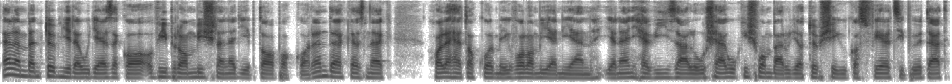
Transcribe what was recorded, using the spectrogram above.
Ellenben többnyire ugye ezek a Vibram Michelin egyéb talpakkal rendelkeznek, ha lehet, akkor még valamilyen ilyen, ilyen enyhe vízállóságuk is van, bár ugye a többségük az félcipő, tehát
